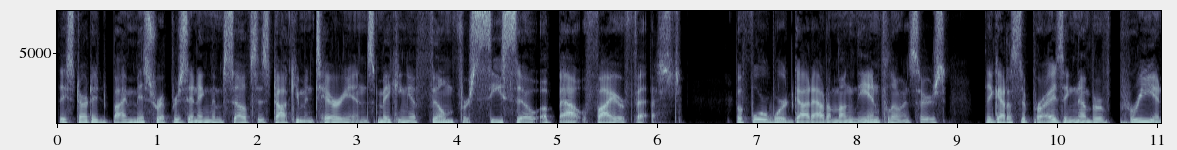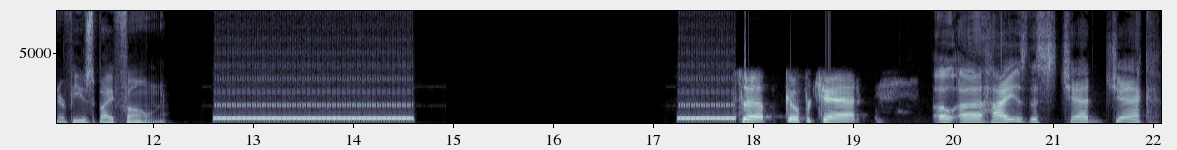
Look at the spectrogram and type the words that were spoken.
They started by misrepresenting themselves as documentarians, making a film for Seeso about Fyrefest. Before word got out among the influencers, they got a surprising number of pre interviews by phone. What's up? Go for Chad. Oh, uh, hi, is this Chad Jack?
